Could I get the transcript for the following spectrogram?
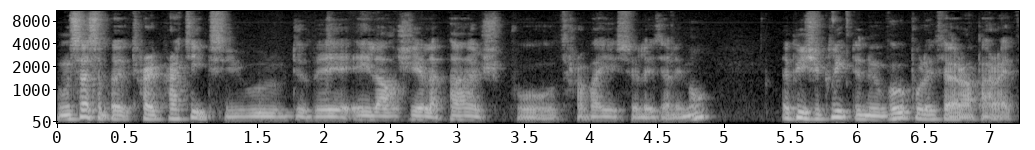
Donc ça, ça peut être très pratique si vous devez élargir la page pour travailler sur les éléments. Et puis je clique de nouveau pour les faire apparaître.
